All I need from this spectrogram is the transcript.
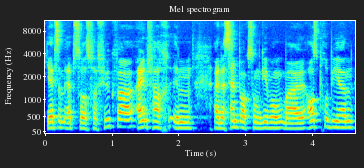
jetzt im App Store verfügbar. Einfach in einer Sandbox-Umgebung mal ausprobieren.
